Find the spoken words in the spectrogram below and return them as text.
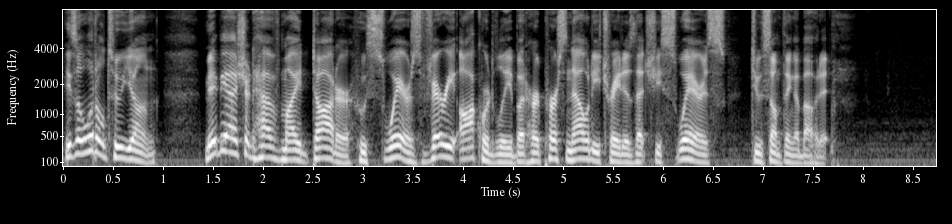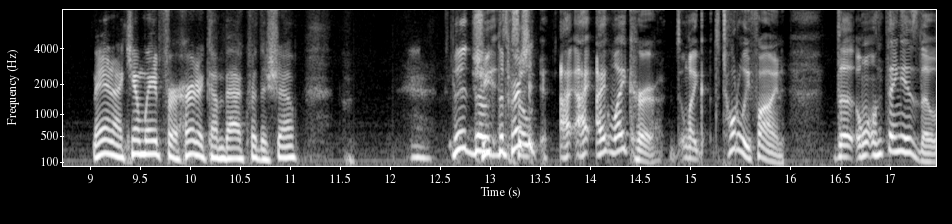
He's a little too young. Maybe I should have my daughter, who swears very awkwardly, but her personality trait is that she swears, do something about it. Man, I can't wait for her to come back for the show. The, the, She- the person. so I, I I like her, like totally fine. The one thing is though,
